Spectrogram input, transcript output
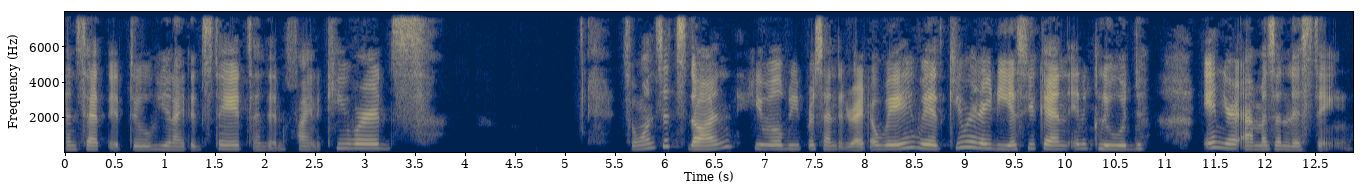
and set it to United States and then find the keywords. So once it's done, you will be presented right away with keyword ideas you can include in your Amazon listing.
